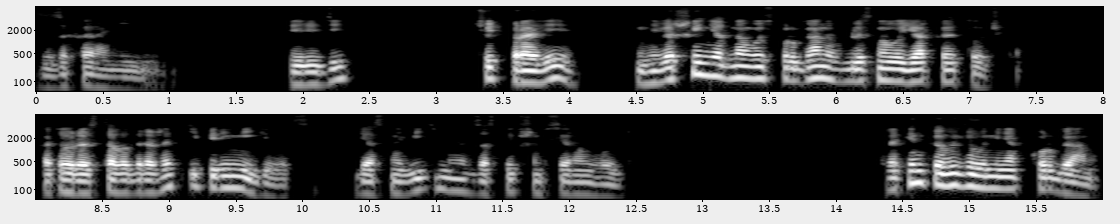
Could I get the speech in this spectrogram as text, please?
с захоронениями. Впереди, чуть правее, на вершине одного из курганов блеснула яркая точка, которая стала дрожать и перемигиваться, ясно видимая в застывшем сером воздухе. Тропинка вывела меня к кургану,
